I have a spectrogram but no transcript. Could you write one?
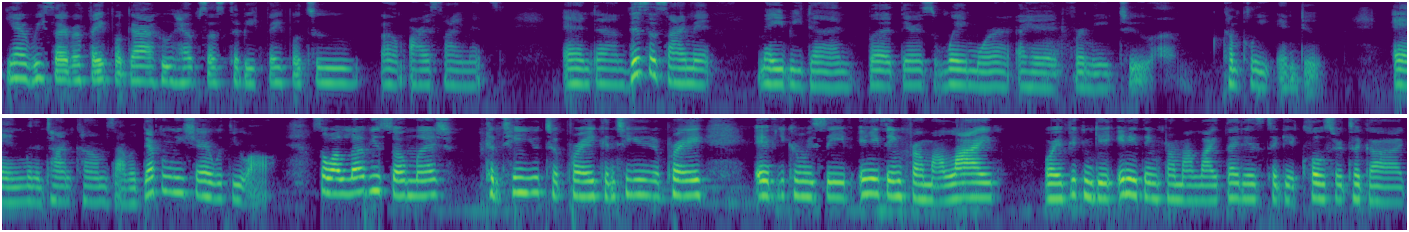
yeah, we serve a faithful God who helps us to be faithful to um, our assignments. And um, this assignment may be done, but there's way more ahead for me to um, complete and do. And when the time comes, I will definitely share with you all. So I love you so much. Continue to pray. Continue to pray. If you can receive anything from my life, or if you can get anything from my life, that is to get closer to God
